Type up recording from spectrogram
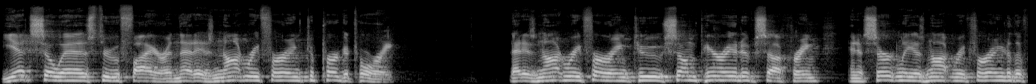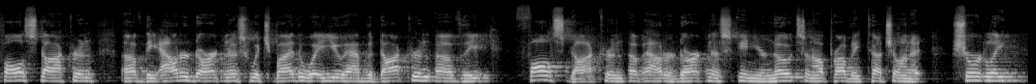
yet so as through fire. And that is not referring to purgatory. That is not referring to some period of suffering, and it certainly is not referring to the false doctrine of the outer darkness, which, by the way, you have the doctrine of the false doctrine of outer darkness in your notes, and I'll probably touch on it shortly.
